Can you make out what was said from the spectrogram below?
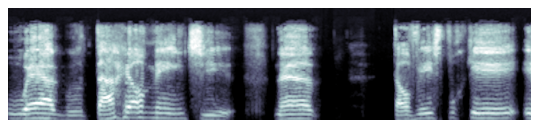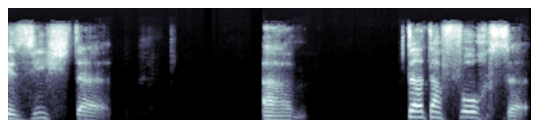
o ego está realmente, né, talvez porque exista ah, tanta força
